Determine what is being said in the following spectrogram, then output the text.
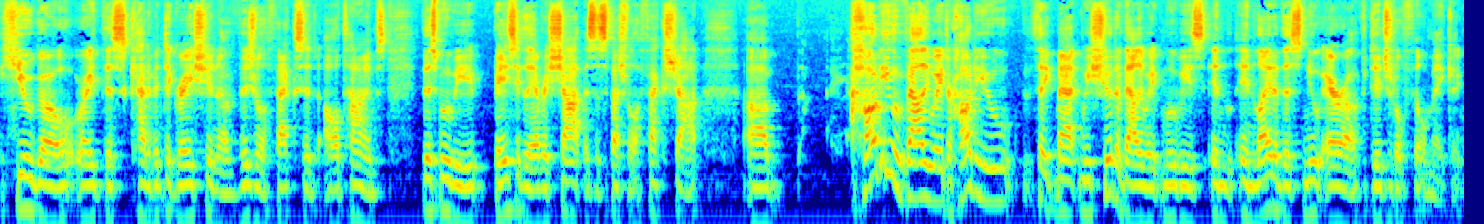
Hugo, right? This kind of integration of visual effects at all times this movie basically every shot is a special effects shot. Uh, how do you evaluate, or how do you think, Matt, we should evaluate movies in in light of this new era of digital filmmaking?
